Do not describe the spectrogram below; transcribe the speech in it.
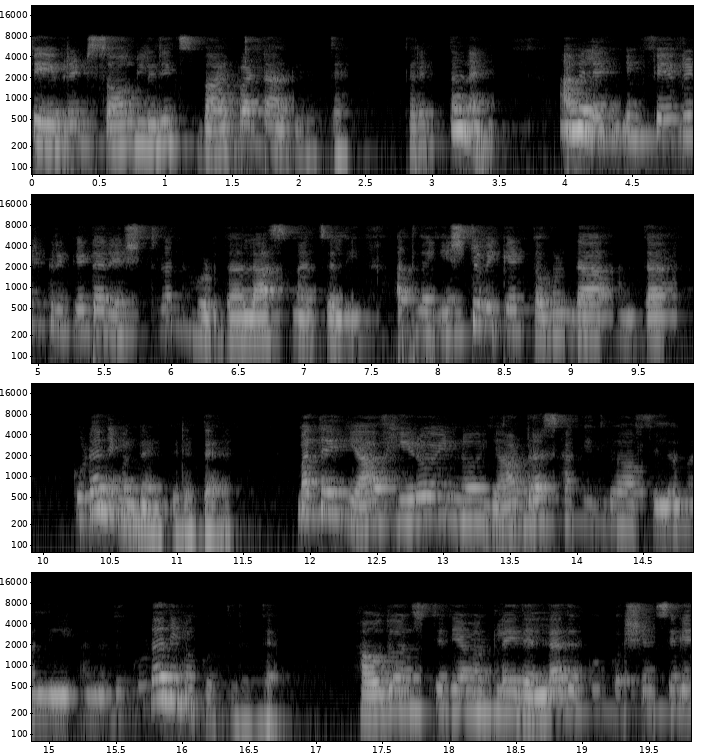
ಫೇವ್ರೆಟ್ ಸಾಂಗ್ ಲಿರಿಕ್ಸ್ ಬಾಯ್ಪಾಠ ಆಗಿರುತ್ತೆ. ಕರೆಕ್ಟ್ ತಾನೆ? ಆಮೇಲೆ ನಿಮ್ಮ ಫೇವ್ರೆಟ್ ಕ್ರಿಕೆಟರ್ ಎಷ್ಟು ರನ್ ಹೊಡೆದ ಲಾಸ್ಟ್ ಮ್ಯಾಚಲ್ಲಿ ಅಥವಾ ಎಷ್ಟು ವಿಕೆಟ್ ತಗೊಂಡ ಅಂತ ಕೂಡ ನಿಮಗೆ ನೆನಪಿರುತ್ತೆ. ಮತ್ತೆ ಯಾವ ಹೀರೋಯಿನ್ ಯಾವ ಡ್ರೆಸ್ ಹಾಕಿದ್ಲು ಆ ಫಿಲಮಲ್ಲಿ ಅನ್ನೋದು ಕೂಡ ನಿಮಗೆ ಗೊತ್ತಿರುತ್ತೆ. ಹೌದು ಅನ್ಸ್ತಿದ್ಯಾ ಮಕ್ಳ? ಇದೆಲ್ಲದಕ್ಕೂ ಕ್ವಶನ್ಸಿಗೆ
